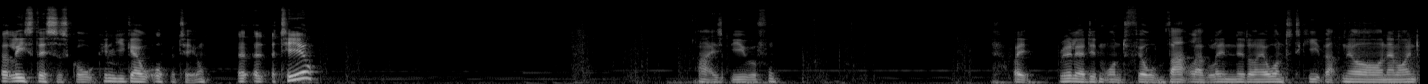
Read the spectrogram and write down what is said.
At least this is cool. Can you go up a teal? A, a, a teal? That is beautiful. Wait, really I didn't want to fill that level in, did I? I wanted to keep that... No, never mind.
